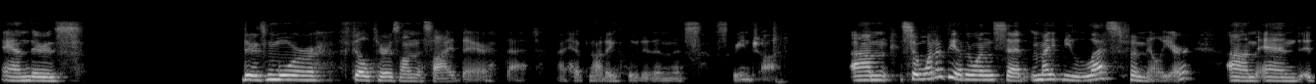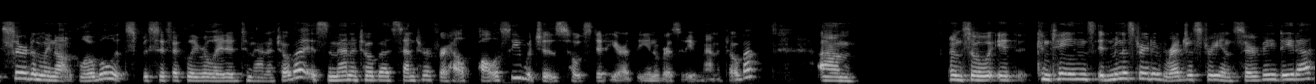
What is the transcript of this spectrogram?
and there's there's more filters on the side there that I have not included in this screenshot. Um, so one of the other ones that might be less familiar, um, and it's certainly not global, it's specifically related to Manitoba, is the Manitoba Center for Health Policy, which is hosted here at the University of Manitoba. Um, and so it contains administrative registry and survey data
